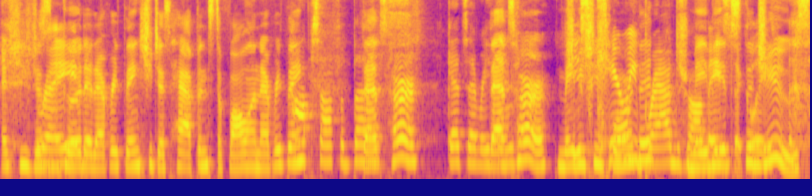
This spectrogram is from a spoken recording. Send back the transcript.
and she's just Right. good at everything. She just happens to fall on everything. Hops off a bus. That's her. Gets everything. That's her. Maybe She's she's, Carrie. Bradshaw, Maybe it's the. Jews.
